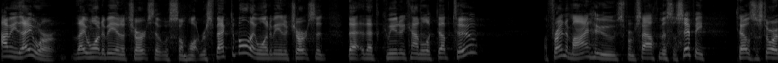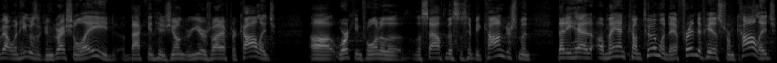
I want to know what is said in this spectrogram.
I mean, they were they wanted to be in a church that was somewhat respectable. They wanted to be in a church that, that, that the community kind of looked up to. A friend of mine who's from South Mississippi tells a story about when he was a congressional aide back in his younger years, right after college, uh, working for one of the, the South Mississippi congressmen that he had a man come to him one day, a friend of his from college,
